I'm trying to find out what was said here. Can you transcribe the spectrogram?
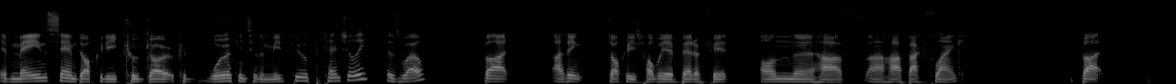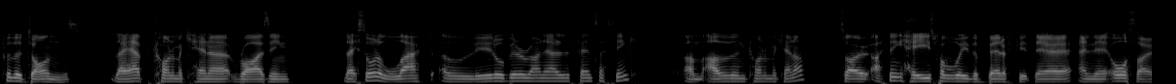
It means Sam Docherty could go could work into the midfield potentially as well, but I think Docherty's probably a better fit on the half uh, half back flank. But for the Dons, they have Conor McKenna rising. They sort of lacked a little bit of run out of defence, I think, um, other than Conor McKenna. So I think he's probably the better fit there, and they're also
